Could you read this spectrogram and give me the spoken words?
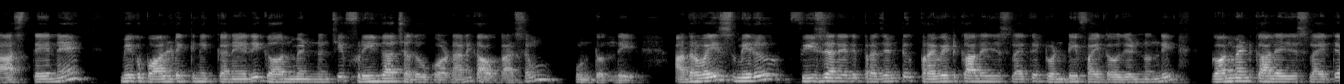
రాస్తేనే మీకు పాలిటెక్నిక్ అనేది గవర్నమెంట్ నుంచి ఫ్రీగా చదువుకోవడానికి అవకాశం ఉంటుంది. అదర్వైజ్ మీరు ఫీజు అనేది ప్రజెంట్ ప్రైవేట్ కాలేజెస్లో అయితే ట్వంటీ ఫైవ్ థౌజండ్ ఉంది. గవర్నమెంట్ కాలేజెస్లో అయితే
